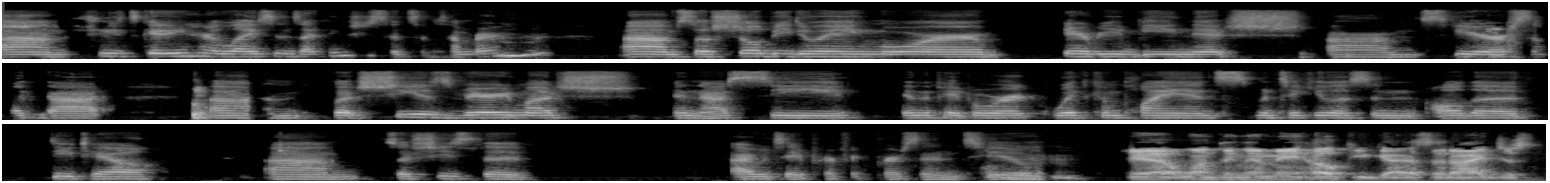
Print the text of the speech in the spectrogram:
Um, she's getting her license. I think she said September. Mhm. Um, so she'll be doing more Airbnb niche, um, sphere stuff like that. Um, but she is very much an SC in the paperwork with compliance, meticulous and all the detail. Um, so she's the, I would say, perfect person to. Mhm. Yeah, one thing that may help you guys that I just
